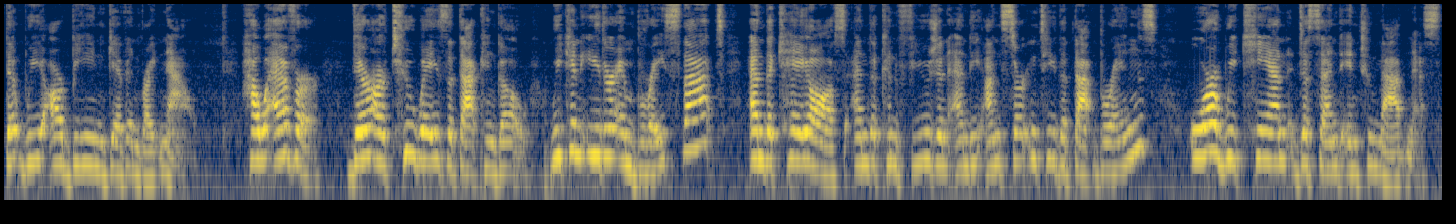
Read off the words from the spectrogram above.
that we are being given right now. However, there are two ways that that can go. We can either embrace that and the chaos and the confusion and the uncertainty that that brings, or we can descend into madness.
